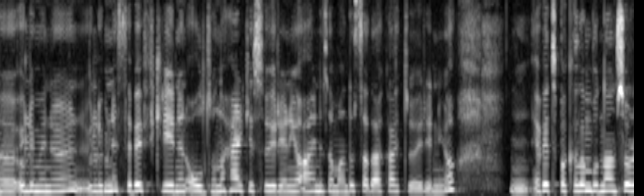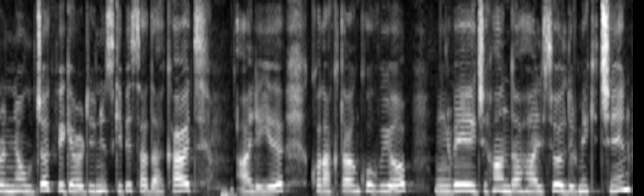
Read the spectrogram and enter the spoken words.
e, ölümünün ölümüne sebep Fikriye'nin olduğunu herkes öğreniyor. Aynı zamanda Sadakat de öğreniyor. Evet bakalım bundan sonra ne olacak ve gördüğünüz gibi Sadakat aileyi konaktan kovuyor ve Cihan da Halis'i öldürmek için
